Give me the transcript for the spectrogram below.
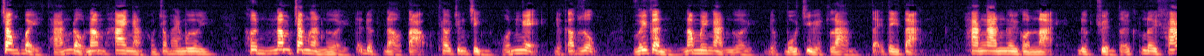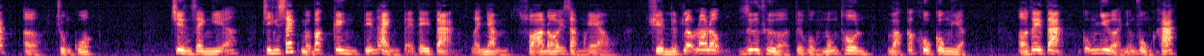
trong 7 tháng đầu năm 2020, hơn 500.000 người đã được đào tạo theo chương trình huấn nghệ được áp dụng với gần 50.000 người được bố trí việc làm tại Tây Tạng, hàng ngàn người còn lại được chuyển tới các nơi khác ở Trung Quốc. Trên danh nghĩa, chính sách mà Bắc Kinh tiến hành tại Tây Tạng là nhằm xóa đói giảm nghèo, chuyển lực lượng lao động dư thừa từ vùng nông thôn vào các khu công nghiệp, ở Tây Tạng cũng như ở những vùng khác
